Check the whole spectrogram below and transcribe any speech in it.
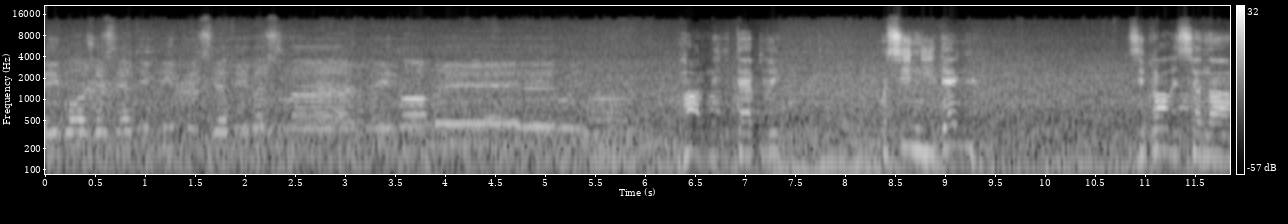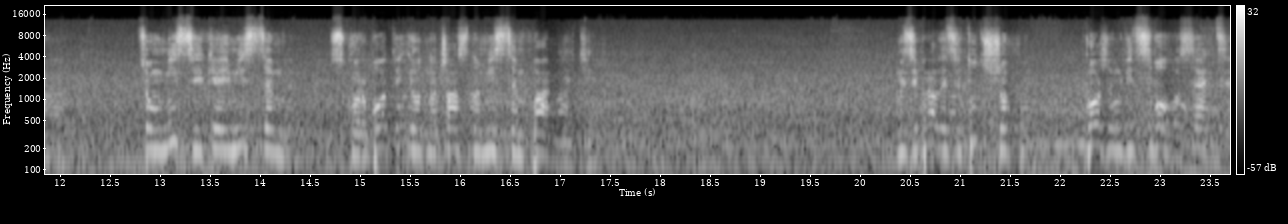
Святий Боже, святий кріпкий, святий безсмертний, помилуй нас. гарний теплий осінній день зібралися на цьому місці, яке є місцем скорботи і одночасно місцем пам'яті. Ми зібралися тут, щоб кожен від свого серця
